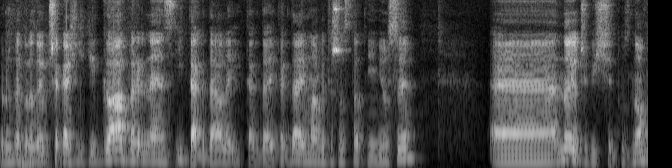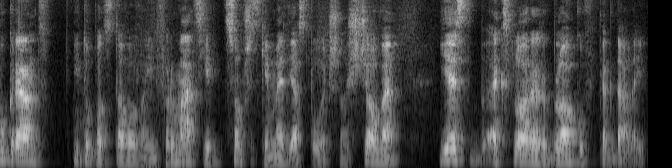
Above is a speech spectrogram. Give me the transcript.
różnego rodzaju przekaźniki governance i tak dalej, i tak dalej, i tak dalej. Mamy też ostatnie newsy. E, No i oczywiście tu znowu grant i tu podstawowe informacje. Są wszystkie media społecznościowe. Jest Explorer bloków i tak dalej.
